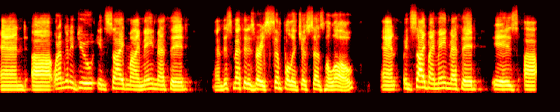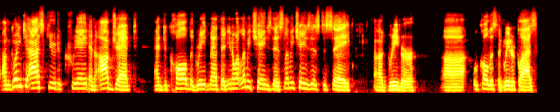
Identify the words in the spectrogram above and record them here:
And uh, what I'm going to do inside my main method, and this method is very simple, it just says hello. And inside my main method is uh, I'm going to ask you to create an object and to call the greet method. You know what? Let me change this. Let me change this to say uh, greeter. Uh, we'll call this the greeter class.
